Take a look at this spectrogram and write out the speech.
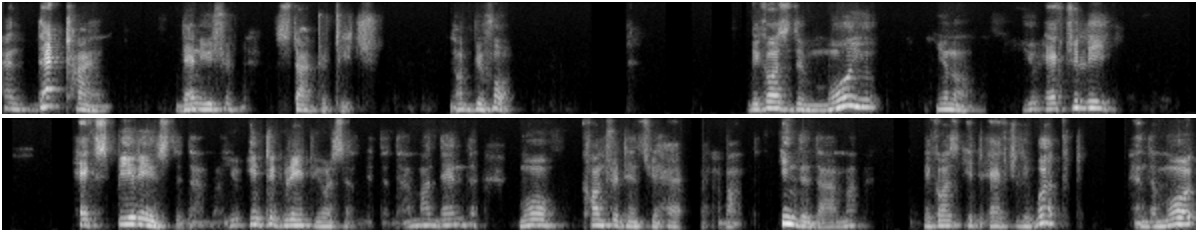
And that time, then you should start to teach, not before. Because the more you, you know, you actually experience the Dharma, you integrate yourself with the Dharma, then the more confidence you have about in the Dharma, because it actually worked. And the more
